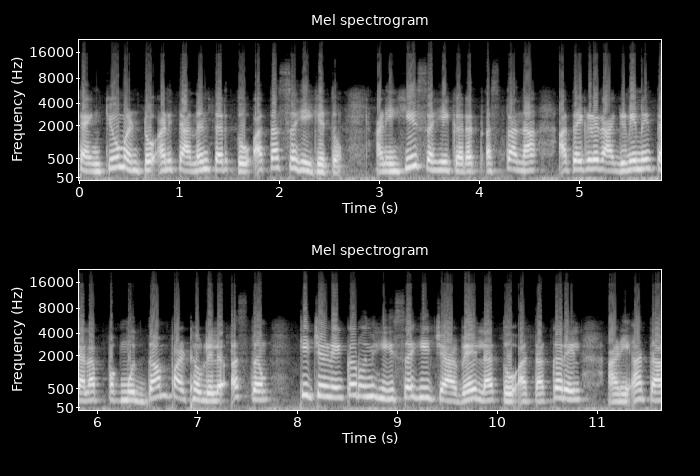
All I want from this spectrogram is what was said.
थँक्यू म्हणतो आणि त्यानंतर तो आता सही घेतो. आणि ही सही करत असताना आता इकडे रागिणीने त्याला मुद्दाम पाठवलेलं असतं. की जेणेकरून ही सही ज्या वेळेला तो आता करेल आणि आता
